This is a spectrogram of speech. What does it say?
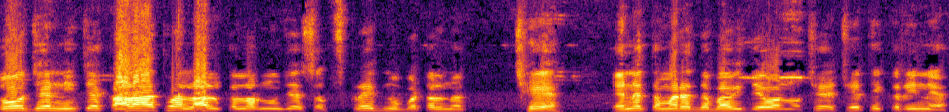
તો જે નીચે કાળા અથવા લાલ કલરનું જે સબસ્ક્રાઇબનું બટન છે, એને તમારે દબાવી દેવાનું છે. જેથી કરીને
